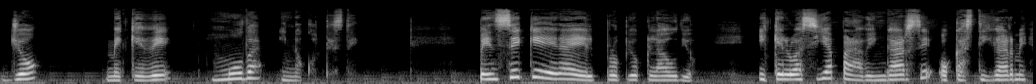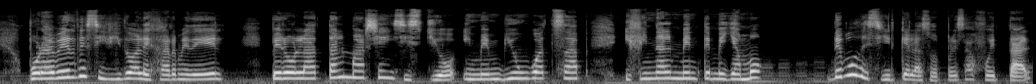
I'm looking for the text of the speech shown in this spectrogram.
Yo me quedé muda y no contesté. Pensé que era el propio Claudio y que lo hacía para vengarse o castigarme por haber decidido alejarme de él, pero la tal Marcia insistió y me envió un WhatsApp y finalmente me llamó. Debo decir que la sorpresa fue tal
